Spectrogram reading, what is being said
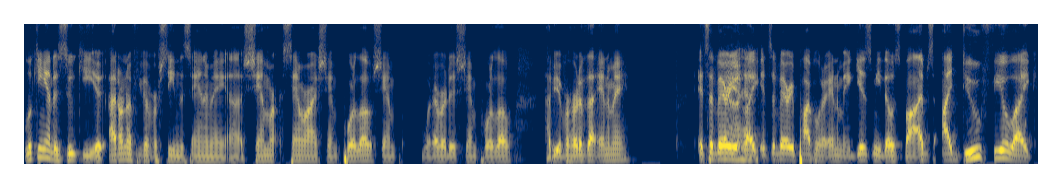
looking at Azuki, I don't know if you've ever seen this anime, uh, Sham- Samurai Champloo, Sham whatever it is, Champloo. Have you ever heard of that anime? It's a very yeah, like it's a very popular anime. It gives me those vibes. I do feel like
